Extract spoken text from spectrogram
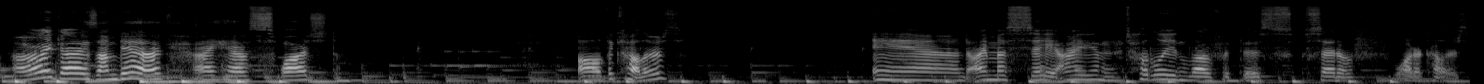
Alright guys, I'm back. I have swatched all the colors. And I must say, I am totally in love with this set of watercolors.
